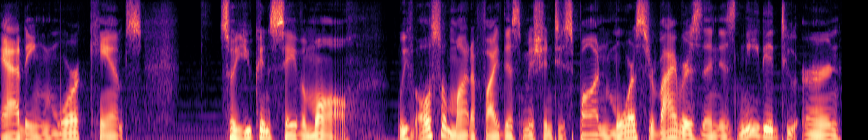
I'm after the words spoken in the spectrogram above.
adding more camps so you can save them all. We've also modified this mission to spawn more survivors than is needed to earn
